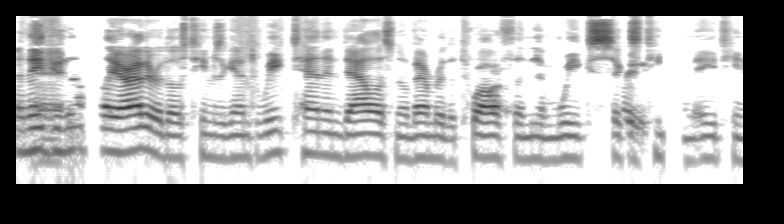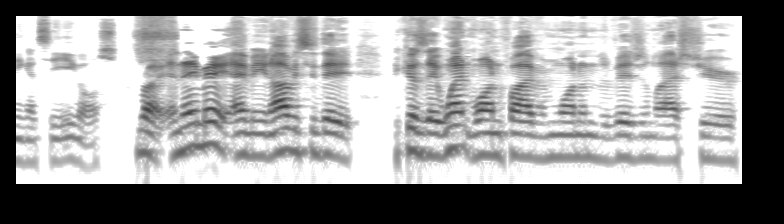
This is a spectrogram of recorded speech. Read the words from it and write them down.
And they and, do not play either of those teams again to week 10 in Dallas, November the 12th, and then week 16 and 18 against the Eagles. Right. And they may, I mean, obviously they, because they went 1 5 and 1 in the division last year,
